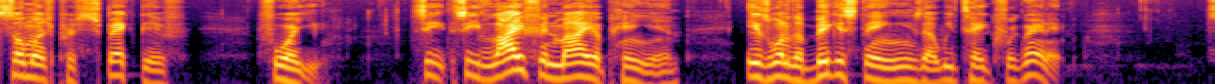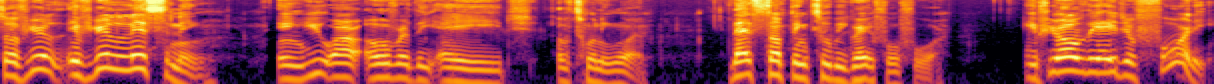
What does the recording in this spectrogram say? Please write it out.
so much perspective for you. See, see, life, in my opinion, is one of the biggest things that we take for granted. So if you're if you're listening and you are over the age of 21, that's something to be grateful for. If you're over the age of 40,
